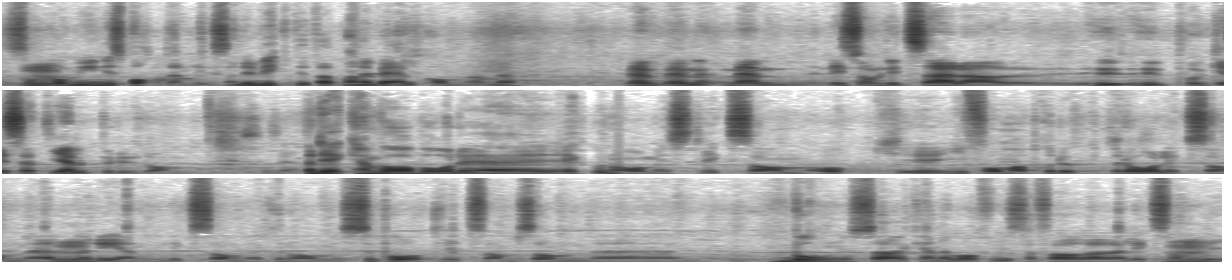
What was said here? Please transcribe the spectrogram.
som Mm. kommer in i sporten. Liksom. Det är viktigt att man är välkomnande. Men, men, men liksom lite så här, uh, hur, hur, på vilket sätt hjälper du dem? Det kan vara både ekonomiskt liksom, och eh, i form av produkter då, liksom, eller Mm. ren liksom, ekonomisk support. Liksom, som eh, bonusar kan det vara för vissa förare liksom, Mm. vid,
